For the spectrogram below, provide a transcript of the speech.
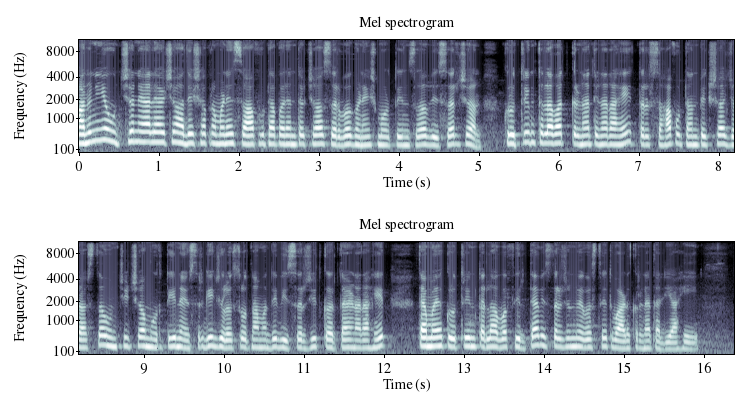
माननीय उच्च न्यायालयाच्या आदेशाप्रमाणे सहा फुटापर्यंतच्या सर्व गणेश मूर्तींचं विसर्जन कृत्रिम तलावात करण्यात येणार आहे. तर सहा फुटांपेक्षा जास्त उंचीच्या मूर्ती नैसर्गिक जलस्रोतामध्ये विसर्जित करता येणार आहेत. त्यामुळे कृत्रिम तलाव व फिरत्या विसर्जन व्यवस्थेत वाढ करण्यात आली आहे.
